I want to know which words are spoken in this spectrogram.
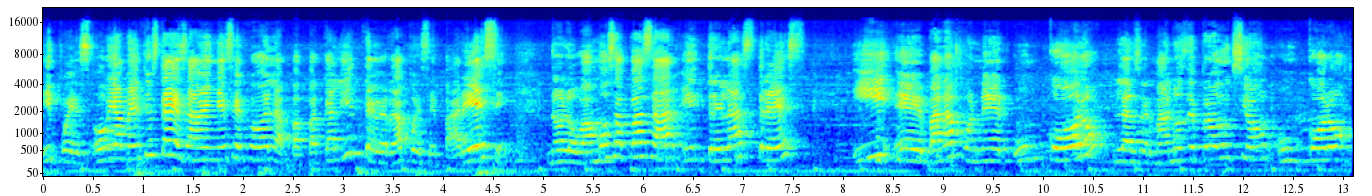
y pues obviamente ustedes saben ese juego de la papa caliente, ¿verdad? Pues se parece. Nos lo vamos a pasar entre las tres y eh, van a poner un coro, los hermanos de producción, un coro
